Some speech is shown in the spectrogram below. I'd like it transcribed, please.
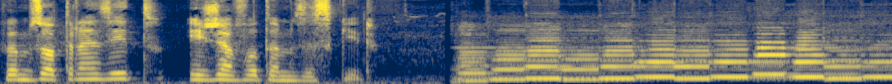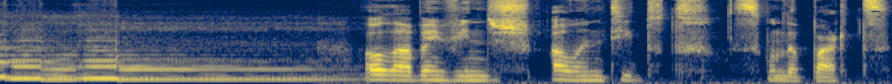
Vamos ao trânsito e já voltamos a seguir. Olá, bem-vindos ao Antídoto, segunda parte.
